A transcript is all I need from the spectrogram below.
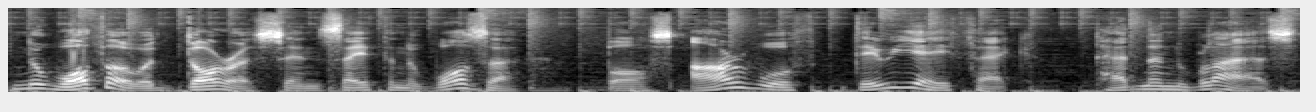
Nawotho a Doris in Sathan waza, bos arwolf diwiethek, pednan wlas,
